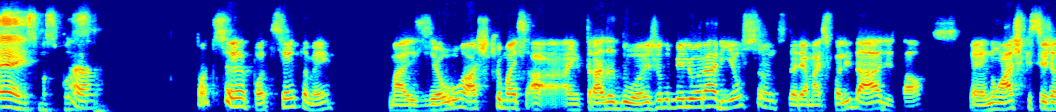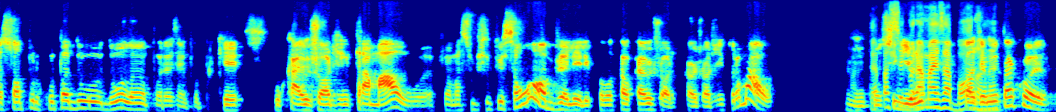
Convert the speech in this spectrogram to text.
É isso, uma suposição. É. Pode ser, pode ser também. Mas eu acho que uma, a, a, entrada do Ângelo melhoraria o Santos, daria mais qualidade e tal. É, não acho que seja só por culpa do, do Olan, por exemplo, porque o Caio Jorge entrar mal foi uma substituição óbvia ali, ele colocar o Caio Jorge. O Caio Jorge entrou mal. Não Até conseguiu segurar mais a bola, fazer né? muita coisa.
